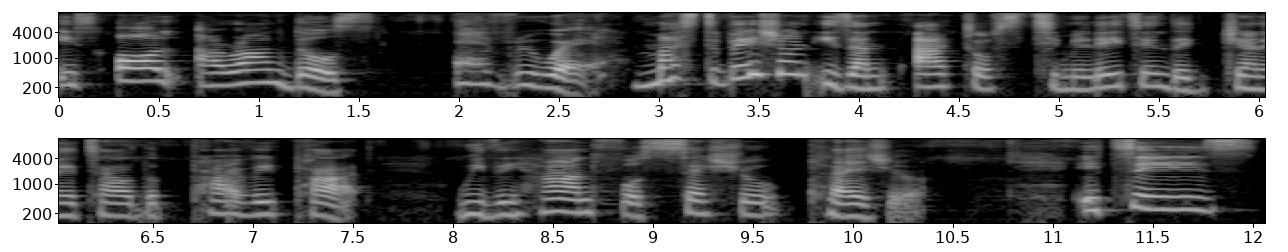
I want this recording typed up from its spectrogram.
It's all around us, everywhere. Masturbation is an act of stimulating the genital, the private part, with the hand for sexual pleasure. It is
